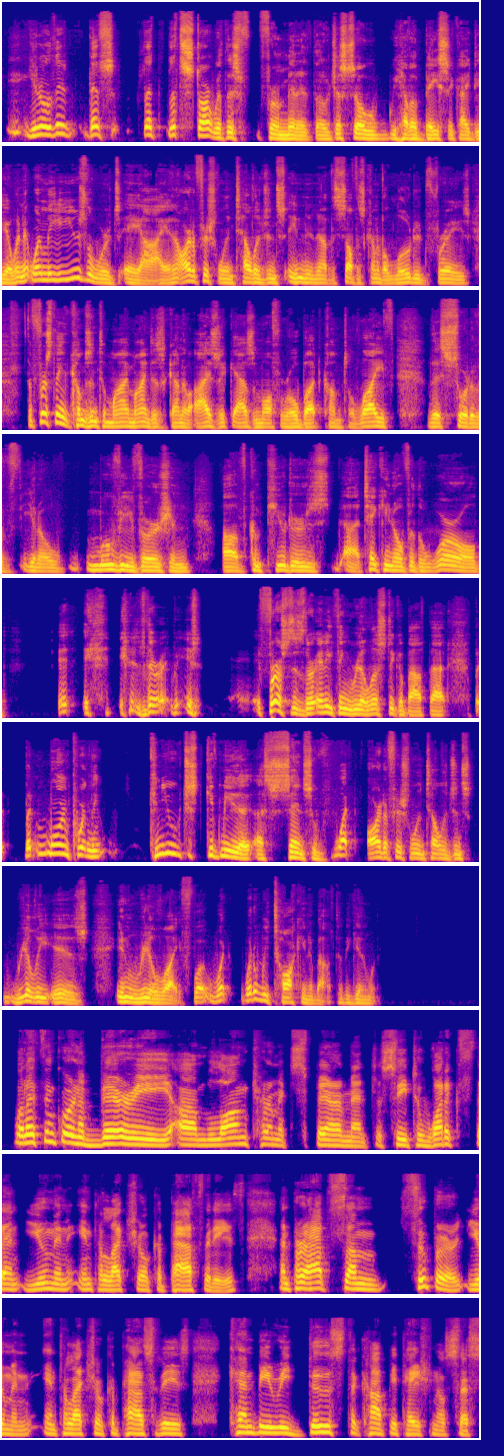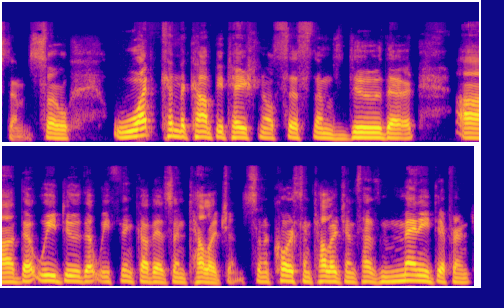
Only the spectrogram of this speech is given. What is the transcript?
You know, that's let, us start with this for a minute, though, just so we have a basic idea. When, when we use the words AI and artificial intelligence in and of itself is kind of a loaded phrase, the first thing that comes into my mind is kind of Isaac Asimov robot come to life, this sort of, you know, movie version of computers uh, taking over the world. It, it, is there, is, first, is there anything realistic about that? But, but more importantly, can you just give me a, a, sense of what artificial intelligence really is in real life? What, what, what are we talking about to begin with? Well, I think we're in a very um, long term experiment to see to what extent human intellectual capacities and perhaps some superhuman intellectual capacities can be reduced to computational systems. So, what can the computational systems do that uh, that we do that we think of as intelligence? And of course, intelligence has many different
